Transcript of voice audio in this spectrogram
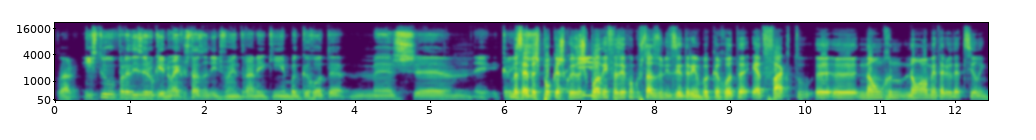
Claro, isto para dizer o quê? Não é que os Estados Unidos vão entrar aqui em bancarrota, mas. Uh, mas é das poucas coisas que podem fazer com que os Estados Unidos entrem em bancarrota, é de facto uh, uh, não, não aumentarem o debt ceiling,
